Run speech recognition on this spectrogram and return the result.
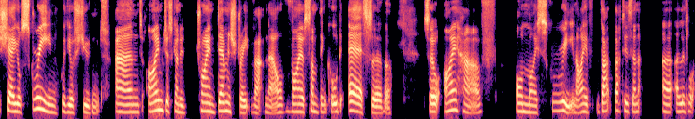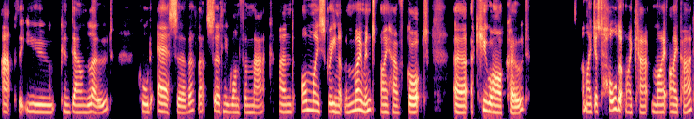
share your screen with your student. And I'm just going to try and demonstrate that now via something called AirServer. So I have on my screen, I have that that is an uh, a little app that you can download called AirServer. That's certainly one for Mac. And on my screen at the moment, I have got uh, a QR code and I just hold up my cat, my iPad,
